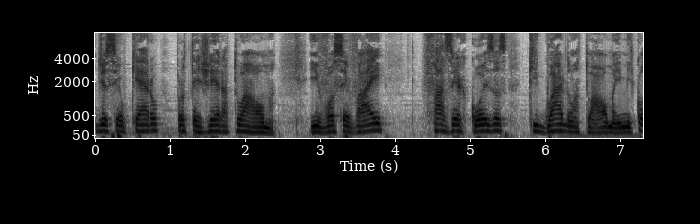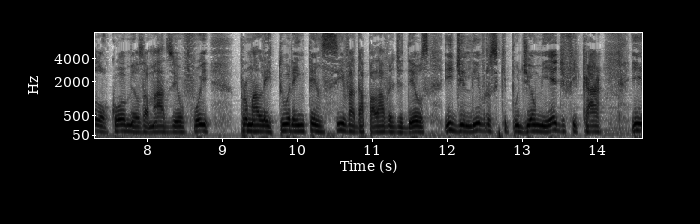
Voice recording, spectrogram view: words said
disse: Eu quero proteger a tua alma. E você vai fazer coisas que guardam a tua alma. E me colocou, meus amados, eu fui para uma leitura intensiva da palavra de Deus e de livros que podiam me edificar. E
